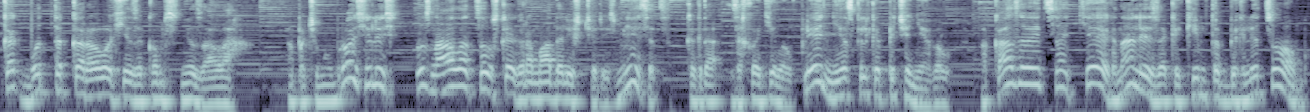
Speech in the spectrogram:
как будто корова языком снизала. А почему бросились, узнала отцовская громада лишь через месяц, когда захватила в плен несколько печенегов. Оказывается, те гнались за каким-то беглецом.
